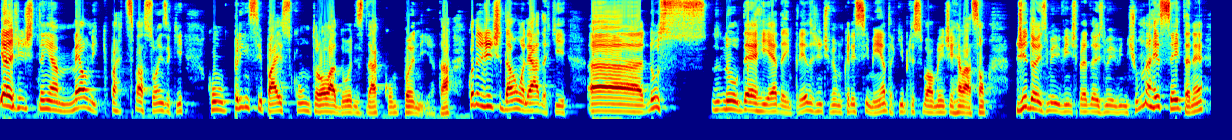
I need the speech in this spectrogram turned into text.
e a gente tem a Melnick Participações aqui como principais controladores da companhia, tá? Quando a gente dá uma olhada aqui uh, nos no DRE da empresa, a gente vê um crescimento aqui, principalmente em relação de 2020 para 2021 na receita, né?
